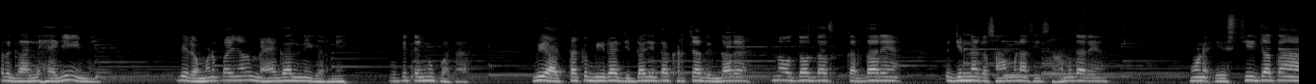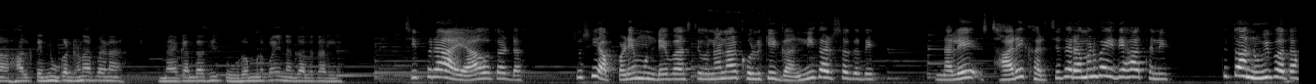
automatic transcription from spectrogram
ਪਰ ਗੱਲ ਹੈਗੀ ਇਵੇਂ ਵੀ ਰਮਨ ਭਾਈ ਨਾਲ ਮੈਂ ਗੱਲ ਨਹੀਂ ਕਰਨੀ, ਕਿਉਂਕਿ ਤੈਨੂੰ ਪਤਾ ਵੀ ਅੱਜ ਤੱਕ ਵੀਰਾ ਜਿੱਦਾਂ ਜਿੱਦਾਂ ਖਰਚਾ ਦਿੰਦਾ ਰਿਹਾ, ਮੈਂ ਉਦਾਂ ਉਦਾਂ ਕਰਦਾ ਰਿਹਾ ਤੇ ਜਿੰਨਾ ਕੁ ਸਾਂਭਣਾ ਸੀ ਸਾਂਭਦਾ ਰਿਹਾ। ਹੁਣ ਇਸ ਚੀਜ਼ ਦਾ ਤਾਂ ਹੱਲ ਤੈਨੂੰ ਕੱਢਣਾ ਪੈਣਾ ਮੈਂ ਕਹਿੰਦਾ ਸੀ, ਤੂੰ ਰਮਨ ਭਾਈ ਨਾਲ ਗੱਲ ਕਰ ਲੈ। ਜੀ, ਭਰਾ ਆ ਉਹ ਤੁਹਾਡਾ। ਤੁਸੀਂ ਆਪਣੇ ਮੁੰਡੇ ਵਾਸਤੇ ਉਹਨਾਂ ਨਾਲ ਖੁੱਲ ਕੇ ਗੱਲ ਨਹੀਂ ਕਰ ਸਕਦੇ। ਨਾਲੇ ਸਾਰੇ ਖਰਚੇ ਤਾਂ ਰਮਨ ਭਾਈ ਦੇ ਹੱਥ ਨੇ। ਤੇ ਤੁਹਾਨੂੰ ਵੀ ਪਤਾ,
